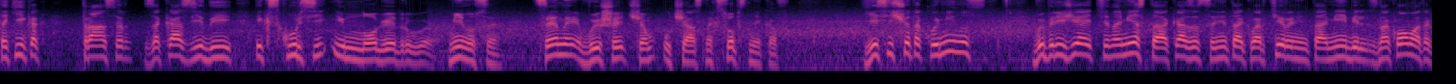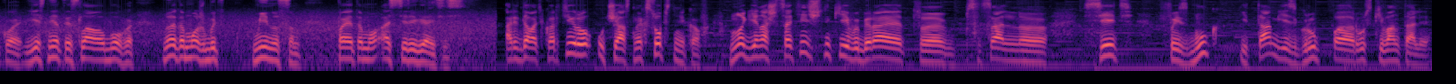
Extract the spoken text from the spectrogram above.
такие как трансфер, заказ еды, экскурсии и многое другое. Минусы. Цены выше, чем у частных собственников. Есть еще такой минус. Вы приезжаете на место, а оказывается не та квартира, не та мебель. Знакомо такое? Есть, нет, и слава богу. Но это может быть минусом, поэтому остерегайтесь. Арендовать квартиру у частных собственников. Многие наши соотечественники выбирают э, социальную сеть Facebook, и там есть группа «Русский в Анталии».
